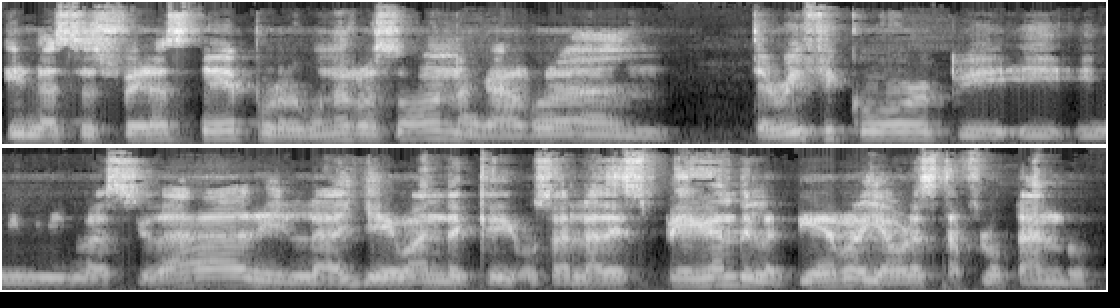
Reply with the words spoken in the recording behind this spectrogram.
y las esferas T, por alguna razón, agarran Terrificorp y, y, la ciudad y la llevan de que, o sea, la despegan de la tierra y ahora está flotando.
